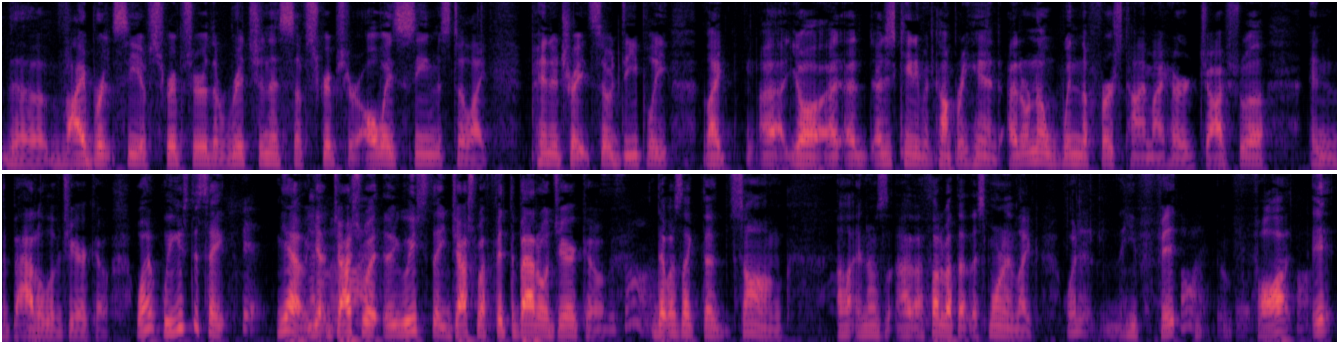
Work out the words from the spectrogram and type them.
the vibrancy of Scripture, the richness of Scripture, always seems to like penetrate so deeply. Like uh, y'all, I, I I just can't even comprehend. I don't know when the first time I heard Joshua and the Battle of Jericho. What we used to say. Fit. Yeah, I yeah. Joshua. why. We used to say Joshua fit the Battle of Jericho. was song. That was like the song. Uh, and I was I, I thought about that this morning. Like, what he fit? Fought. Fought it.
